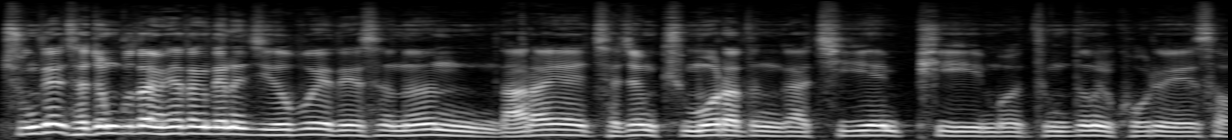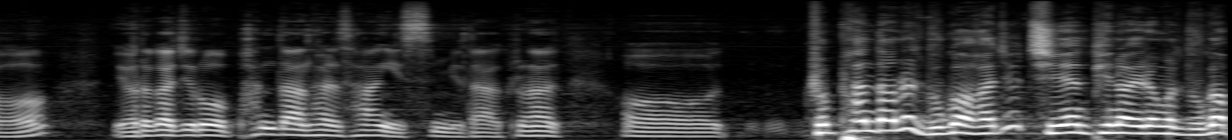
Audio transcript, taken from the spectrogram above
중대한 재정 부담에 해당되는지 여부에 대해서는 나라의 재정 규모라든가 GNP 뭐 등등을 고려해서 여러 가지로 판단할 사항이 있습니다. 그러나 어 그 판단을 누가 하죠? GNP나 이런 걸 누가?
